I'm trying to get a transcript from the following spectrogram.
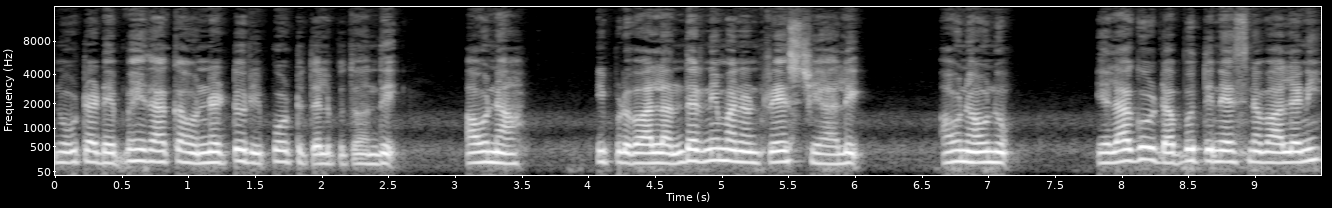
నూట డెబ్బై దాకా ఉన్నట్టు రిపోర్టు తెలుపుతోంది. అవునా? ఇప్పుడు వాళ్ళందరినీ మనం ట్రేస్ చేయాలి. అవునవును. ఎలాగూ డబ్బు తినేసిన వాళ్ళని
